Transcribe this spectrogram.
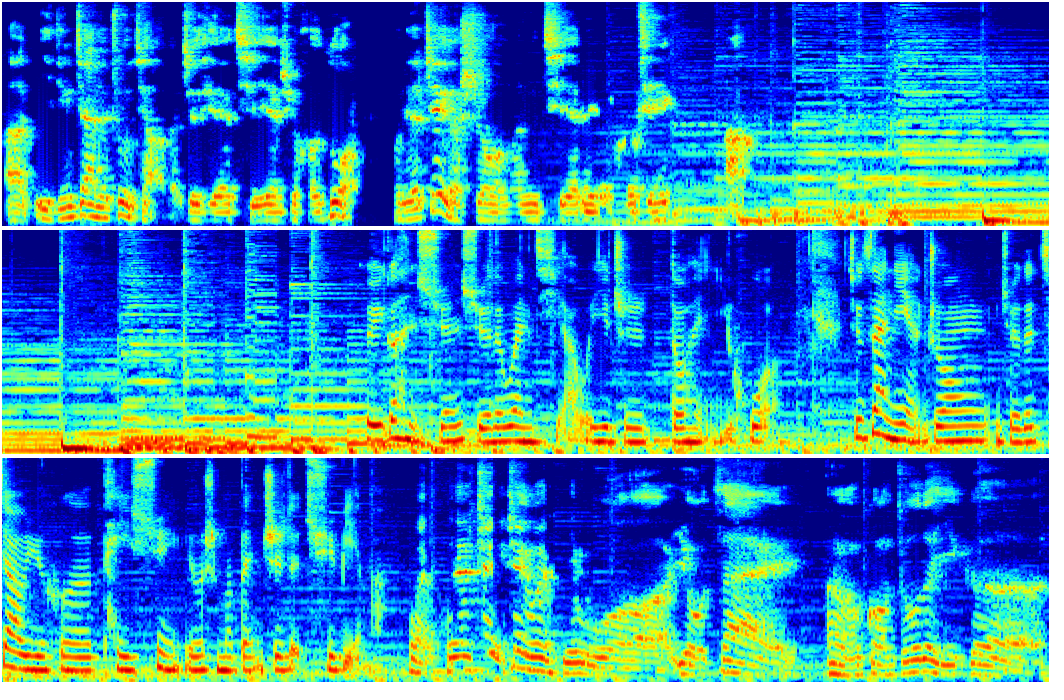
啊已经站得住脚的这些企业去合作。我觉得这个是我们企业的一个核心啊。有一个很玄学的问题啊，我一直都很疑惑。就在你眼中，你觉得教育和培训有什么本质的区别吗？对，这这个问题，我有在嗯广州的一个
